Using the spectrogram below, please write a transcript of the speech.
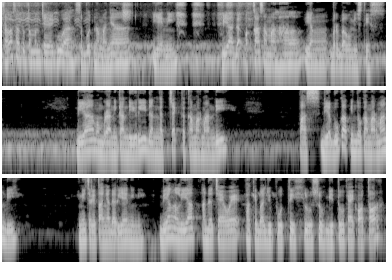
Salah satu temen cewek gua sebut namanya Yeni, dia agak peka sama hal yang berbau mistis. Dia memberanikan diri dan ngecek ke kamar mandi. Pas dia buka pintu kamar mandi, ini ceritanya dari Yeni nih. Dia ngeliat ada cewek pakai baju putih lusuh gitu kayak kotor,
